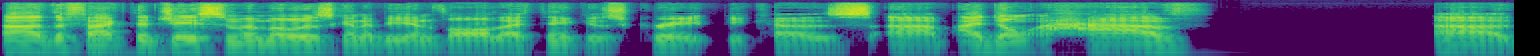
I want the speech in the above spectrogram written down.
uh, the fact that Jason Momoa is going to be involved, I think, is great because uh, I don't have, uh,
